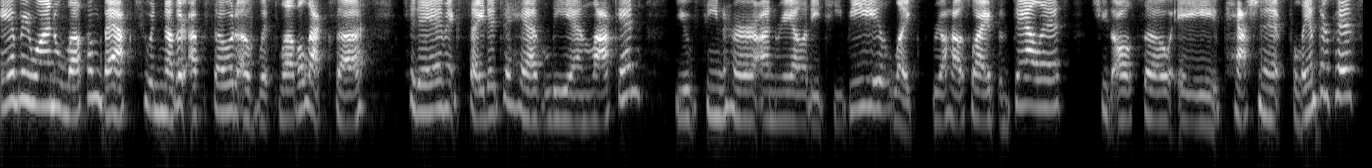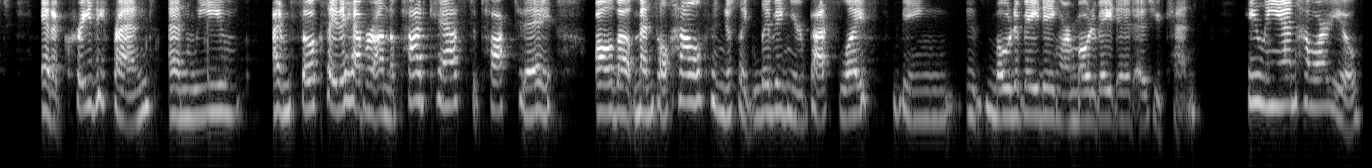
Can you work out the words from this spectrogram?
Hey everyone, welcome back to another episode of With Love Alexa. Today I'm excited to have LeeAnne Locken. You've seen her on reality TV like Real Housewives of Dallas. She's also a passionate philanthropist and a crazy friend. And we've I'm so excited to have her on the podcast to talk today all about mental health and just like living your best life, being as motivating or motivated as you can. Hey LeeAnne, how are you?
